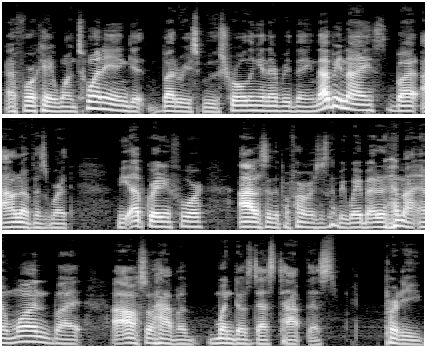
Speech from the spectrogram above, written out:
at 4K 120 and get buttery smooth scrolling and everything. That'd be nice, but I don't know if it's worth me upgrading for. Obviously, the performance is going to be way better than my M1, but I also have a Windows desktop that's pretty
